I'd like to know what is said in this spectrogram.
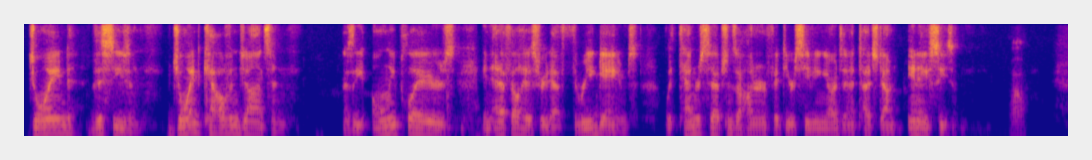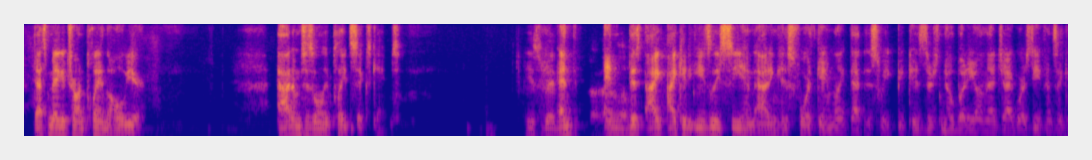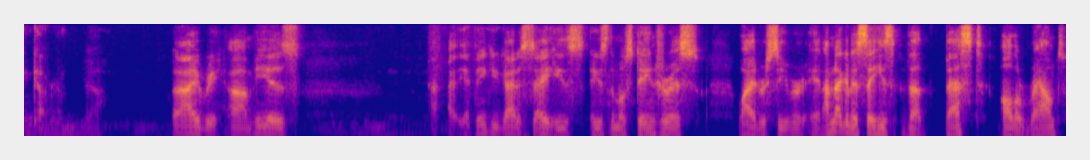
joined this season, joined Calvin Johnson as the only players in NFL history to have three games with 10 receptions, 150 receiving yards, and a touchdown in a season. Wow. That's Megatron playing the whole year. Adams has only played six games. He's been and and this I, I could easily see him adding his fourth game like that this week because there's nobody on that Jaguars defense that can cover him. Yeah. I agree. Um he is I, I think you gotta say he's he's the most dangerous wide receiver. And I'm not gonna say he's the best all around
